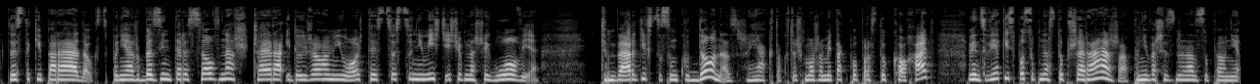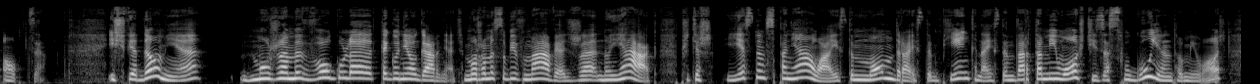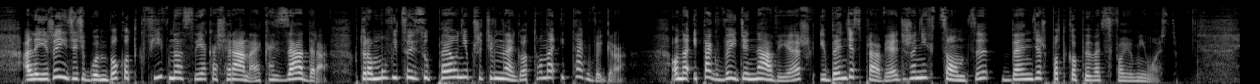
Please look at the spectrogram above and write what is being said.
To jest taki paradoks, ponieważ bezinteresowna, szczera i dojrzała miłość to jest coś, co nie mieści się w naszej głowie. Tym bardziej w stosunku do nas, że jak to, ktoś może mnie tak po prostu kochać, więc w jaki sposób nas to przeraża, ponieważ jest dla nas zupełnie obce. I świadomie możemy w ogóle tego nie ogarniać. Możemy sobie wmawiać, że no jak, przecież jestem wspaniała, jestem mądra, jestem piękna, jestem warta miłości, zasługuję na tą miłość, ale jeżeli gdzieś głęboko tkwi w nas jakaś rana, jakaś zadra, która mówi coś zupełnie przeciwnego, to ona i tak wygra. Ona i tak wyjdzie na wierzch i będzie sprawiać, że niechcący będziesz podkopywać swoją miłość.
